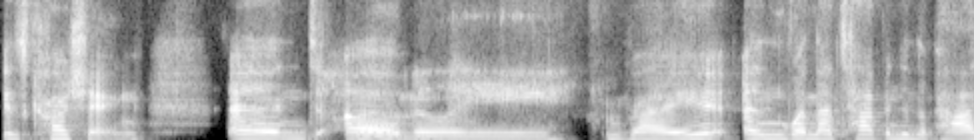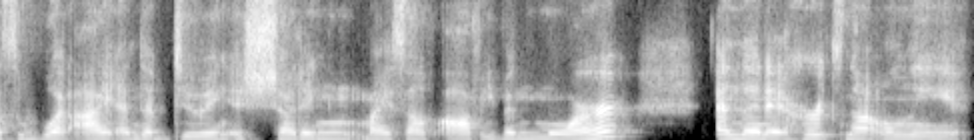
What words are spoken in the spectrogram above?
is crushing. And um, totally. right. And when that's happened in the past, what I end up doing is shutting myself off even more. And then it hurts not only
